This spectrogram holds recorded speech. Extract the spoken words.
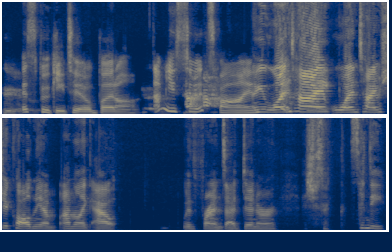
it's spooky too but um I'm used to it. It's fine. I mean, one time, one time she called me. I'm, I'm like out with friends at dinner, and she's like, "Cindy,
